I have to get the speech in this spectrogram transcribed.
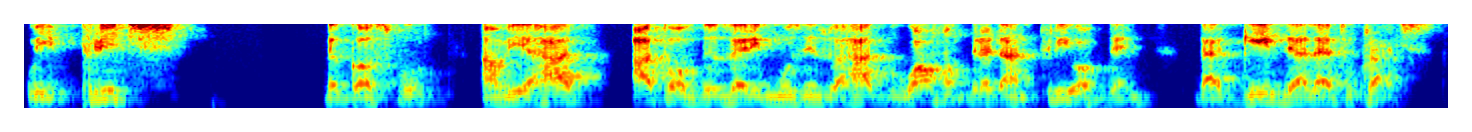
we preach the gospel and we had out of those very muslims we had 103 of them that gave their life to Christ.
